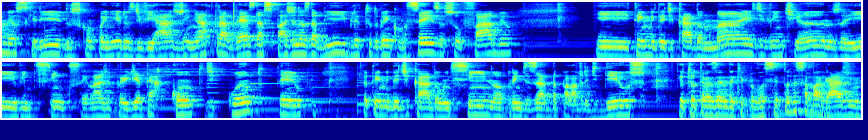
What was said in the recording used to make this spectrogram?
meus queridos companheiros de viagem através das páginas da Bíblia, tudo bem com vocês? Eu sou o Fábio e tenho me dedicado há mais de 20 anos aí, 25, sei lá, já perdi até a conta de quanto tempo eu tenho me dedicado ao ensino, ao aprendizado da palavra de Deus. Eu estou trazendo aqui para você toda essa bagagem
